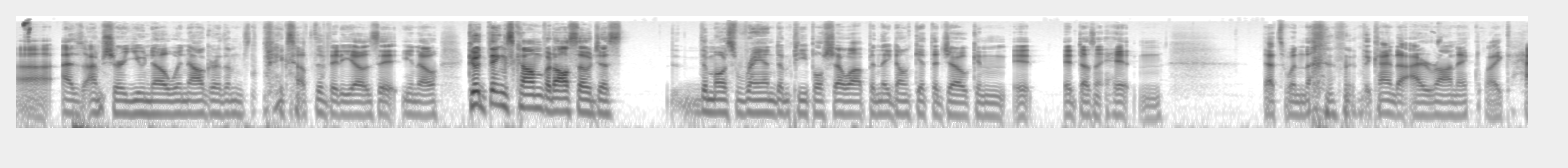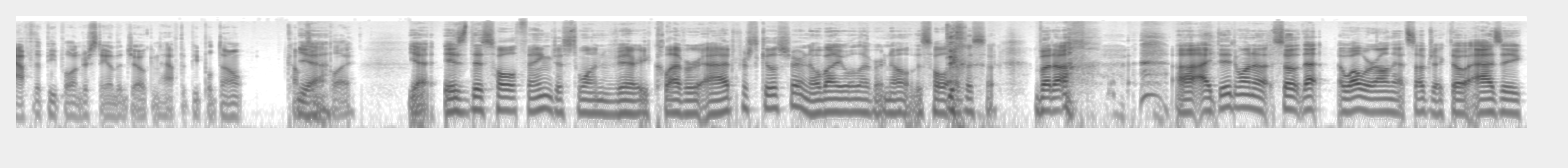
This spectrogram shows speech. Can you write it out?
uh, as I'm sure you know, when algorithm picks up the videos, it you know good things come, but also just the most random people show up and they don't get the joke, and it it doesn't hit and that's when the the kind of ironic like half the people understand the joke and half the people don't comes Yeah. into play. Yeah. Is this whole thing just one very clever ad for Skillshare? Nobody will ever know this whole episode. but uh, uh, I did want to. So that while we're on that subject, though, as a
